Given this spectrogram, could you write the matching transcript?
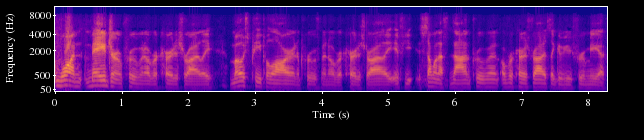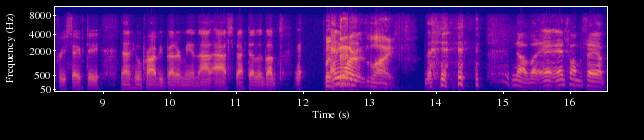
one major improvement over Curtis Riley. Most people are an improvement over Curtis Riley. If you someone that's not an improvement over Curtis Riley, it's like if you threw me at free safety, then he would probably be better me in that aspect of it. But but anyone, better life. no, but Antoine Bethea,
